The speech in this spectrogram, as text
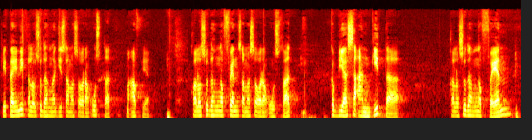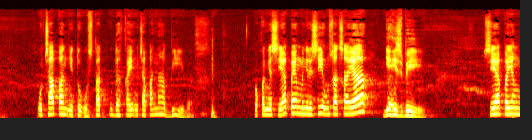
Kita ini kalau sudah ngaji sama seorang ustadz, maaf ya, kalau sudah ngefans sama seorang ustadz, kebiasaan kita kalau sudah ngefan ucapan itu ustadz udah kayak ucapan nabi pokoknya siapa yang menyelisih ustadz saya dia hizbi. Siapa yang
